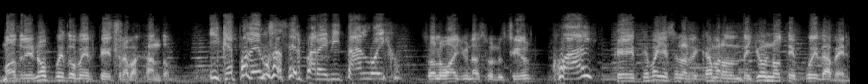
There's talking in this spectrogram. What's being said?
Madre, no puedo verte trabajando. ¿Y qué podemos hacer para evitarlo, hijo? Solo hay una solución. ¿Cuál? Que te vayas a la recámara donde yo no te pueda ver.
